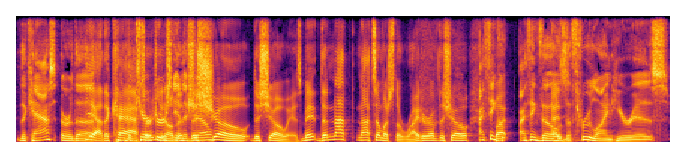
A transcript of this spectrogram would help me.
the cast or the yeah the cast the characters or, you know, the, in the, the show? show? The show is the not not so much the writer of the show. I think I think though as, the through line here is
